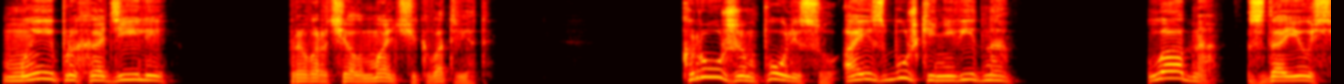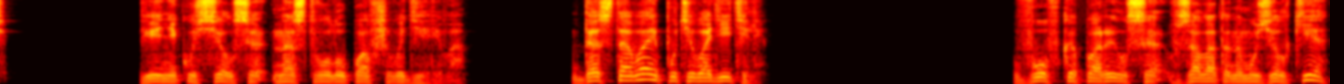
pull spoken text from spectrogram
«Мы проходили», — проворчал мальчик в ответ. «Кружим по лесу, а избушки не видно». «Ладно, «Сдаюсь!» Веник уселся на ствол упавшего дерева. «Доставай путеводитель!» Вовка порылся в залатанном узелке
